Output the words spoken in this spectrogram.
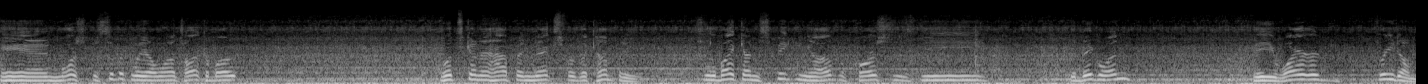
And more specifically, I want to talk about what's going to happen next for the company. So the bike I'm speaking of, of course, is the the big one, the Wired Freedom.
